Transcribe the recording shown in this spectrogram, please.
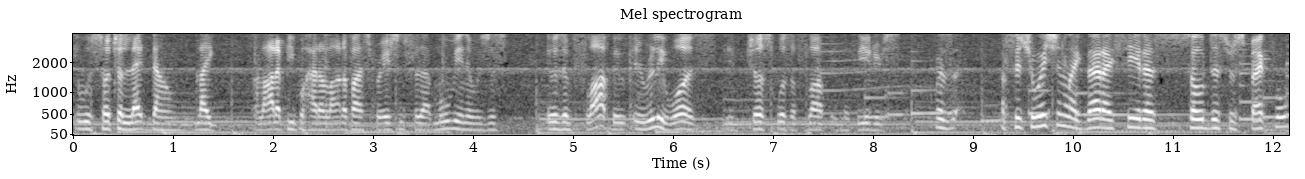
it was such a letdown. Like a lot of people had a lot of aspirations for that movie, and it was just it was a flop. It, it really was. It just was a flop in the theaters. Because a situation like that, I see it as so disrespectful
